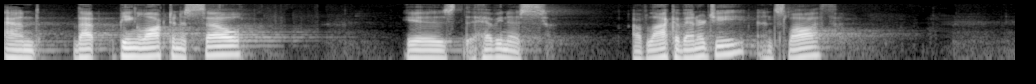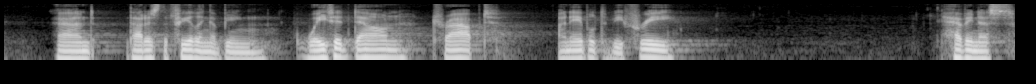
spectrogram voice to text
and that being locked in a cell is the heaviness of lack of energy and sloth. And that is the feeling of being weighted down, trapped, unable to be free, heaviness.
